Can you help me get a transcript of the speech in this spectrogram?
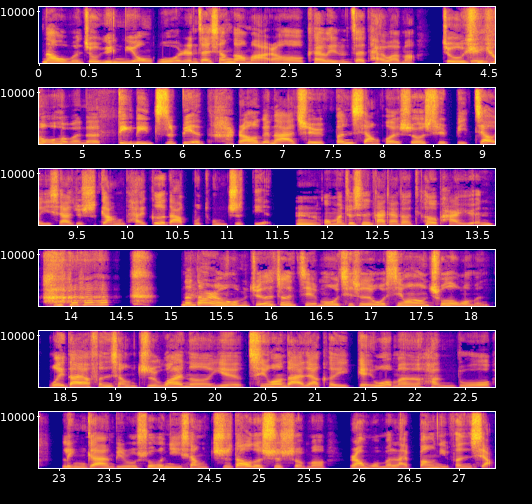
那我们就运用我人在香港嘛，然后 Kelly 人在台湾嘛，就运用我们的地利之便，然后跟大家去分享，或者说去比较一下，就是港台各大不同之点。嗯，我们就是大家的特派员。那当然，我们觉得这个节目，其实我希望除了我们为大家分享之外呢，也期望大家可以给我们很多灵感。比如说，你想知道的是什么，让我们来帮你分享。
